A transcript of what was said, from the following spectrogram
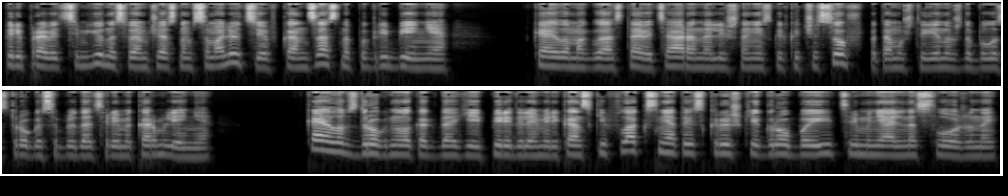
переправить семью на своем частном самолете в Канзас на погребение — Кайла могла оставить Аарона лишь на несколько часов, потому что ей нужно было строго соблюдать время кормления. Кайла вздрогнула, когда ей передали американский флаг, снятый с крышки гроба и церемониально сложенный.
